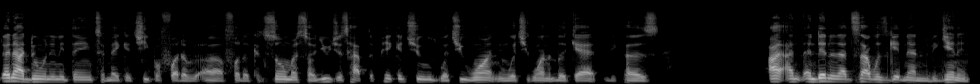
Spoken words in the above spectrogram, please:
they're not doing anything to make it cheaper for the uh, for the consumer. So you just have to pick and choose what you want and what you want to look at because I, I and then that's what I was getting at in the beginning.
